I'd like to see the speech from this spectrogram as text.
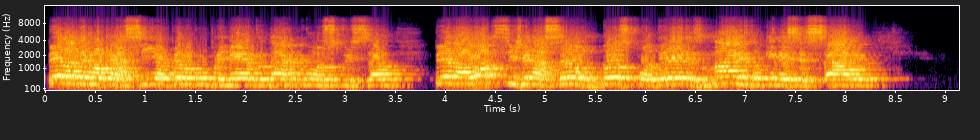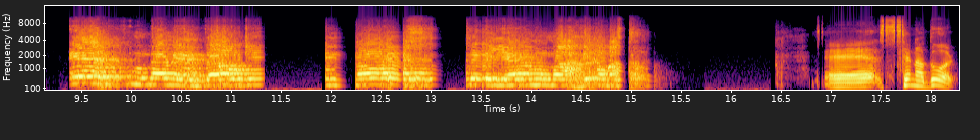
pela democracia, pelo cumprimento da Constituição, pela oxigenação dos poderes mais do que necessário, é fundamental que nós tenhamos uma renovação. É, senador,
